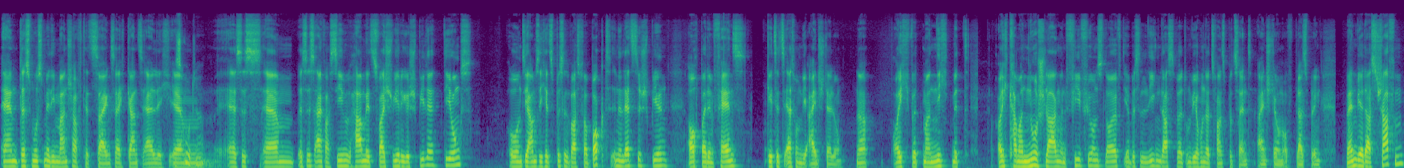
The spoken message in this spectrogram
Ähm, das muss mir die Mannschaft jetzt zeigen, sage ich ganz ehrlich. Ist ähm, gut, ja. es, ist, ähm, es ist einfach, sie haben jetzt zwei schwierige Spiele, die Jungs. Und sie haben sich jetzt ein bisschen was verbockt in den letzten Spielen. Auch bei den Fans geht es jetzt erstmal um die Einstellung. Ne? Euch wird man nicht mit euch kann man nur schlagen, wenn viel für uns läuft, ihr ein bisschen liegen lassen wird und wir 120% Einstellung auf Platz bringen. Wenn wir das schaffen,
